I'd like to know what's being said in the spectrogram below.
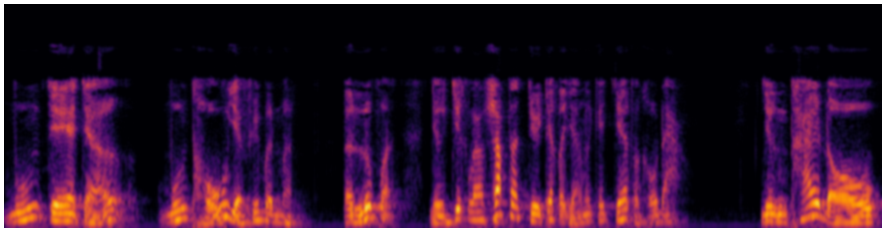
muốn che chở, muốn thủ về phía bên mình. Đến lúc á, những chiếc lá rách đó chưa chắc là dẫn đến cái chết và khổ đau. Nhưng thái độ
